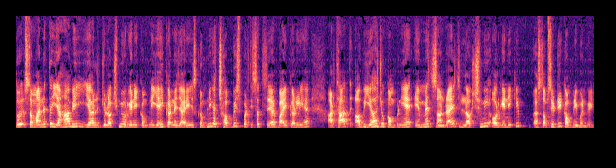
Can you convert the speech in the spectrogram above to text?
तो सामान्यतः यहाँ भी यह जो लक्ष्मी ऑर्गेनिक कंपनी यही करने जा रही है। इस कंपनी का 26 प्रतिशत शेयर बाई कर ली है। अर्थात अब यह जो कंपनी है M H Sunrise Lakshmi organic की सब्सिडरी कंपनी बन गई।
